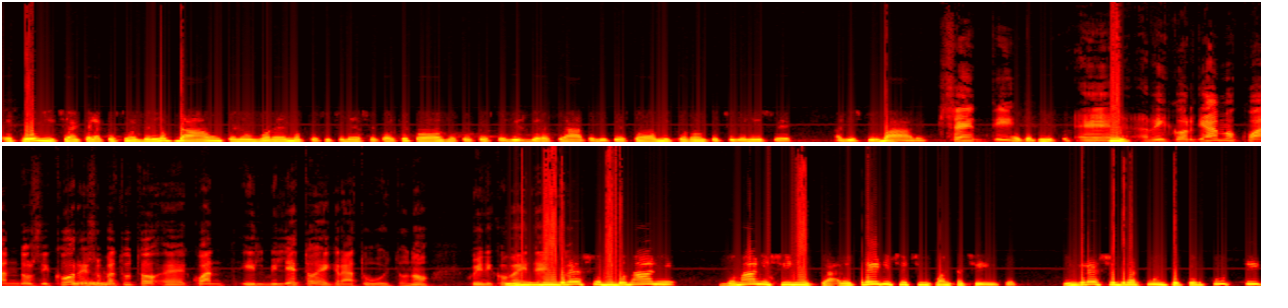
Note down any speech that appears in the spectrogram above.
E poi c'è anche la questione del lockdown, che non vorremmo che succedesse qualche cosa con questo disgraziato di questo Omicron che ci venisse a disturbare. Senti, eh, Sì. ricordiamo quando si corre e soprattutto eh, quan- il biglietto è gratuito, no? Quindi come hai detto, L'ingresso di domani, domani si inizia alle 13.55. Ingresso gratuito per tutti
